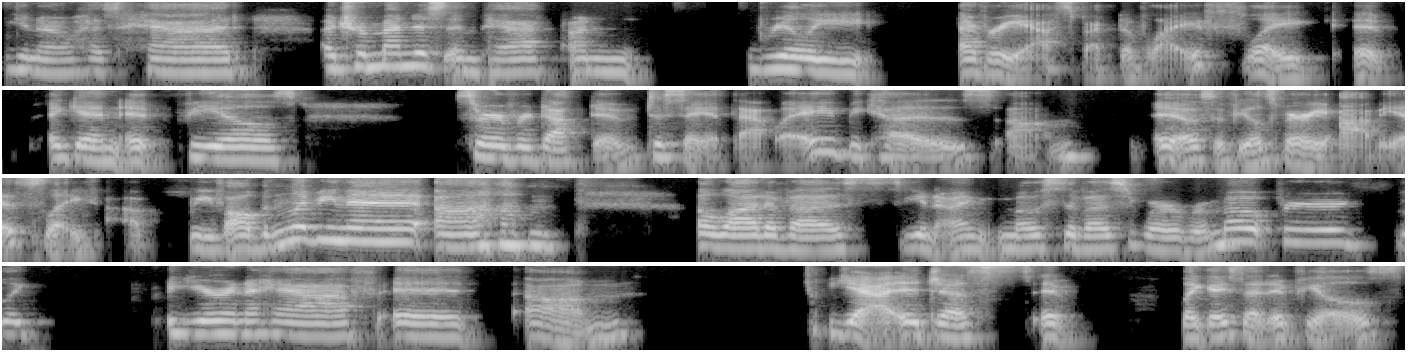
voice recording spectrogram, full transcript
you know, has had a tremendous impact on really every aspect of life. Like it, again, it feels sort of reductive to say it that way because um, it also feels very obvious, like uh, we've all been living it. Um, a lot of us, you know, most of us were remote for like a year and a half. It, um, yeah, it just, it, like I said, it feels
